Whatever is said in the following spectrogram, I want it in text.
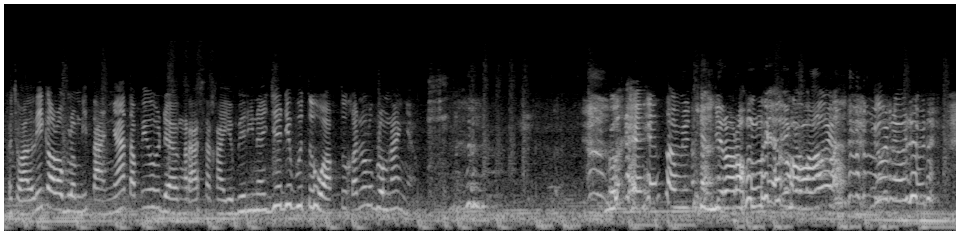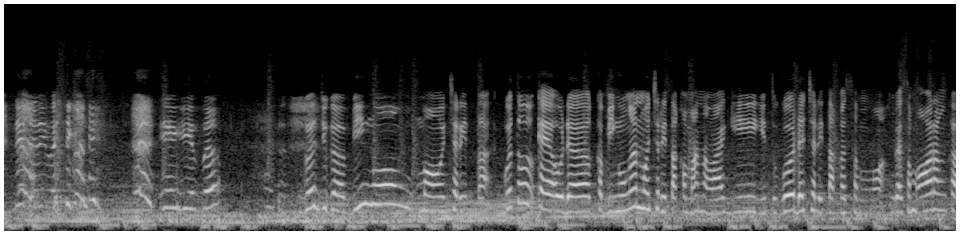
Kecuali kalau belum ditanya tapi udah ngerasa kayak biarin aja dia butuh waktu karena lo belum nanya gue kayaknya sambil nyindir orang lu ya ngomong ya gue udah udah udah. Dia dari lu sih iya gitu. Gue juga bingung mau cerita. Gue tuh kayak udah kebingungan mau cerita ke mana lagi gitu. Gue udah cerita ke semua nggak semua orang ke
